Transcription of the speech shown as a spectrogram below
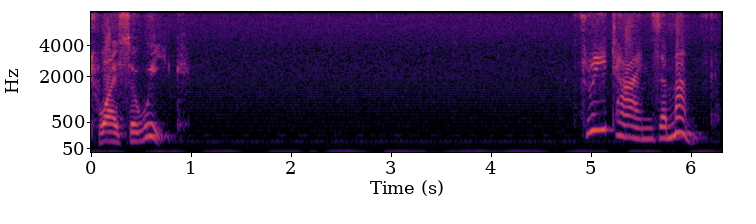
Twice a week. Three times a month.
